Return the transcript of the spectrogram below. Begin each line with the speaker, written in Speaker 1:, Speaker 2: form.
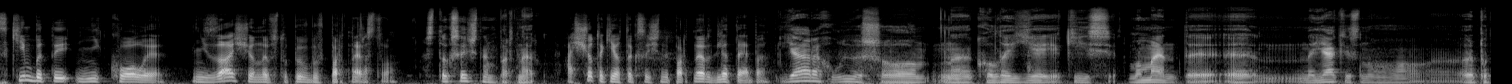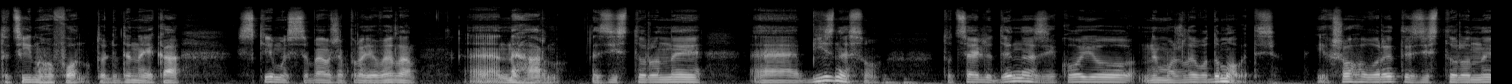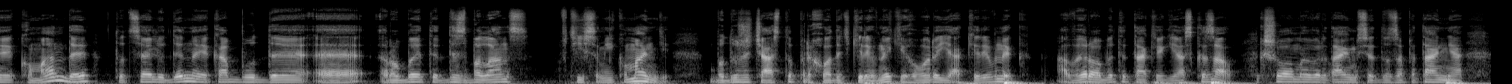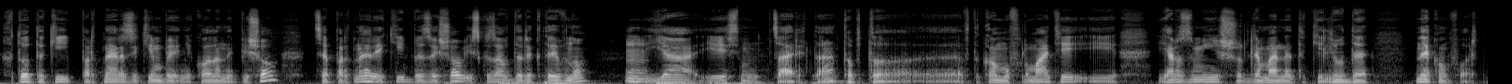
Speaker 1: з ким би ти ніколи ні за що не вступив би в партнерство?
Speaker 2: З токсичним партнером.
Speaker 1: А що таке токсичний партнер для тебе?
Speaker 2: Я рахую, що е, коли є якісь моменти е, неякісного е, репутаційного фону, то людина, яка з кимось себе вже проявила негарно. Зі сторони бізнесу, то це людина, з якою неможливо домовитися. Якщо говорити зі сторони команди, то це людина, яка буде е, робити дисбаланс в тій самій команді. Бо дуже часто приходить керівник і говорить, я керівник. А ви робите так, як я сказав. Якщо ми вертаємося до запитання, хто такий партнер, з яким би я ніколи не пішов, це партнер, який би зайшов і сказав директивно: я є цар. Та? Тобто е, в такому форматі. І я розумію, що для мене такі люди некомфортні.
